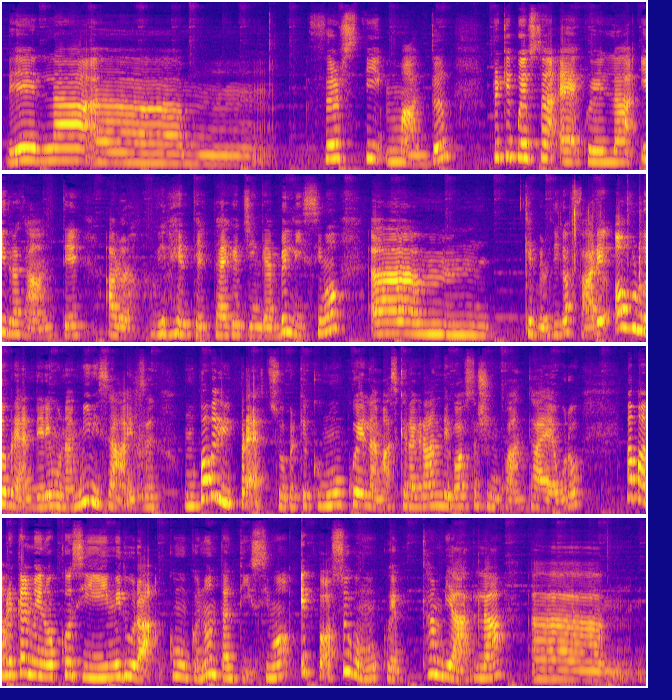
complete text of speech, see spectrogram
della uh, Thirsty Mud perché questa è quella idratante. Allora ovviamente il packaging è bellissimo um, che ve lo dico a fare. Ho voluto prendere una mini size un po' per il prezzo perché comunque la maschera grande costa 50 euro ma poi perché almeno così mi dura comunque non tantissimo e posso comunque cambiarla uh,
